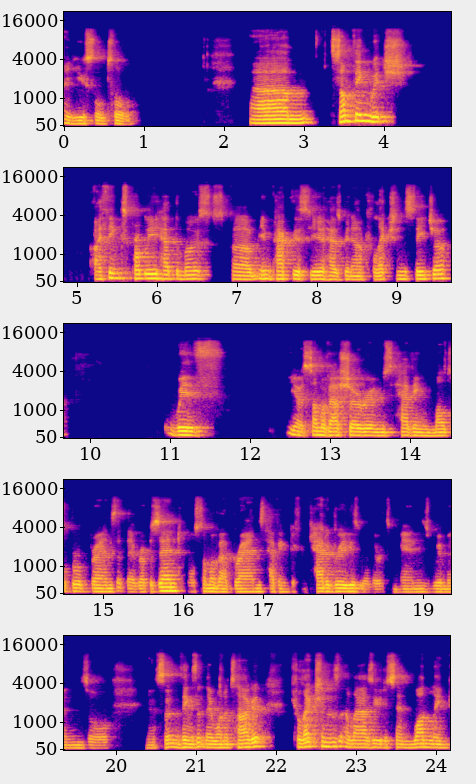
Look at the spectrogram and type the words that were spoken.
a useful tool. Um, something which I think's probably had the most um, impact this year has been our collections feature. With you know, some of our showrooms having multiple brands that they represent, or some of our brands having different categories, whether it's men's, women's, or you know, certain things that they want to target. Collections allows you to send one link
